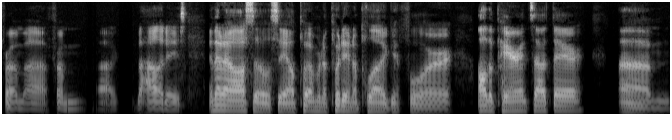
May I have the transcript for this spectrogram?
from uh, from uh, the holidays, and then I also say I'll put I'm going to put in a plug for all the parents out there. Um,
